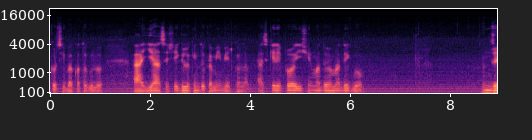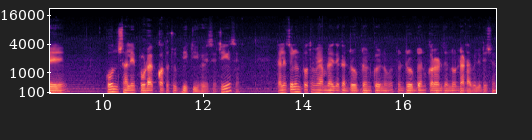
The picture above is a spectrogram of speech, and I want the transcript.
করছি বা কতগুলো ইয়ে আছে সেগুলো কিন্তু আমি বের করলাম। আজকের এই প্রো ইস্যুর মাধ্যমে আমরা দেখব যে কোন সালে প্রোডাক্ট কতটুকু বিক্রি হয়েছে ঠিক আছে? তাহলে চলুন প্রথমে আমরা এই জায়গায় ড্রপ ডাউন করে নেব। তো ড্রপ ডাউন করার জন্য ডাটা ভ্যালিডেশন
